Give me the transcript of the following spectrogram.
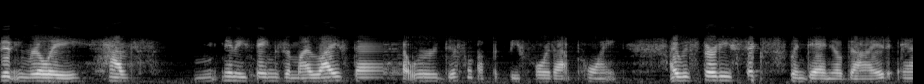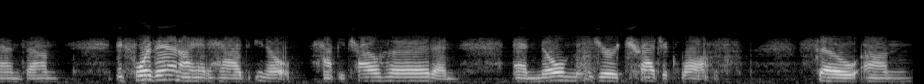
didn't really have many things in my life that, that were difficult before that point. I was 36 when Daniel died, and um, before then I had had, you know, happy childhood and and no major tragic loss. So um,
